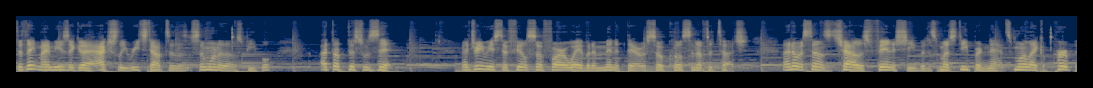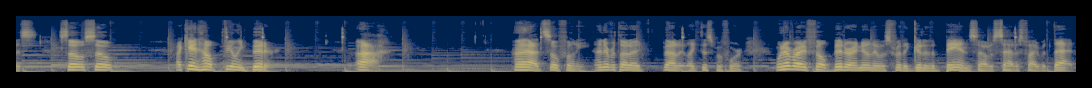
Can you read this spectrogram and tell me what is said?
To think my music uh, actually reached out to some one of those people. I thought this was it. My dream used to feel so far away, but a minute there was so close enough to touch. I know it sounds childish fantasy, but it's much deeper than that. It's more like a purpose. So, so, I can't help feeling bitter. Ah. Ah, so funny. I never thought I'd about it like this before. Whenever I felt bitter, I knew it was for the good of the band, so I was satisfied with that.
